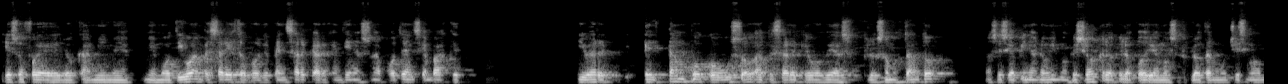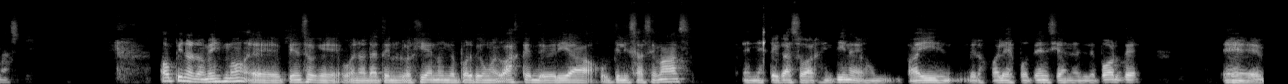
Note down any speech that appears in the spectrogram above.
Y eso fue lo que a mí me, me motivó a empezar esto, porque pensar que Argentina es una potencia en básquet y ver el tan poco uso, a pesar de que vos veas que lo usamos tanto, no sé si opinas lo mismo que yo, creo que lo podríamos explotar muchísimo más. Opino lo mismo, eh, pienso que bueno, la tecnología en un deporte como el básquet debería utilizarse más. en este caso Argentina es un país de los cuales es potencia en el deporte, eh,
